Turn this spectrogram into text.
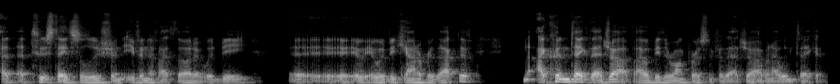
a, a two-state solution, even if I thought it would be it, it, would be counterproductive. I couldn't take that job. I would be the wrong person for that job, and I wouldn't take it.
